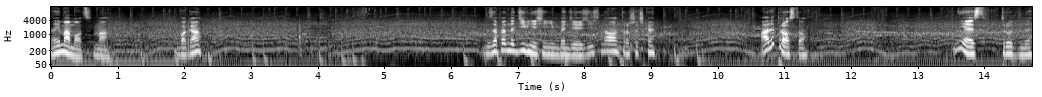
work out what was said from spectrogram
No i ma moc, ma. Uwaga. Zapewne dziwnie się nim będzie jeździć, no troszeczkę. Ale prosto. Nie jest trudny.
